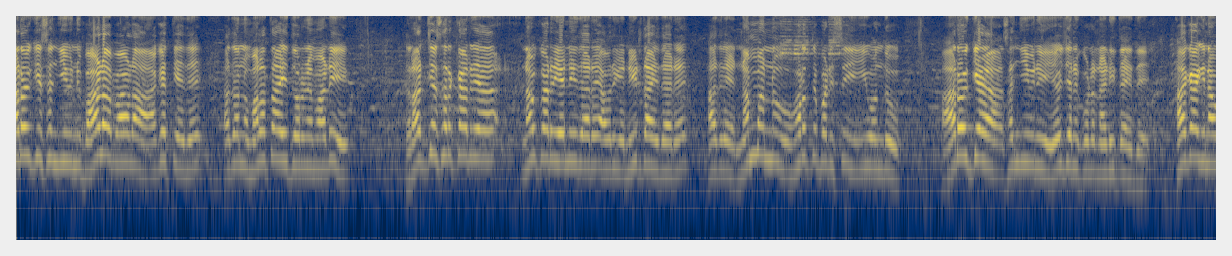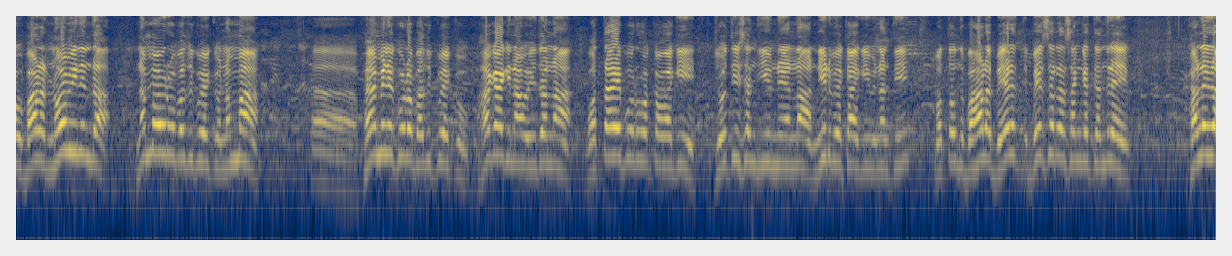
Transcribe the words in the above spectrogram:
ಆರೋಗ್ಯ ಸಂಜೀವಿನಿ ಭಾಳ ಭಾಳ ಅಗತ್ಯ ಇದೆ. ಅದನ್ನು ಮಲತಾಯಿ ಧೋರಣೆ ಮಾಡಿ ರಾಜ್ಯ ಸರ್ಕಾರ ನೌಕರರು ಏನಿದ್ದಾರೆ ಅವರಿಗೆ ನೀಡ್ತಾ ಇದ್ದಾರೆ. ಆದರೆ ನಮ್ಮನ್ನು ಹೊರತುಪಡಿಸಿ ಈ ಒಂದು ಆರೋಗ್ಯ ಸಂಜೀವಿನಿ ಯೋಜನೆ ಕೂಡ ನಡೀತಾ ಇದೆ. ಹಾಗಾಗಿ ನಾವು ಭಾಳ ನೋವಿನಿಂದ ನಮ್ಮವರು ಬದುಕಬೇಕು. ನಮ್ಮ ಫ್ಯಾಮಿಲಿ ಕೂಡ ಬದುಕಬೇಕು. ಹಾಗಾಗಿ ನಾವು ಇದನ್ನು ಒತ್ತಾಯಪೂರ್ವಕವಾಗಿ ಜ್ಯೋತಿ ಸಂಜೀವನಿಯನ್ನು ನೀಡಬೇಕಾಗಿ ವಿನಂತಿ. ಮತ್ತೊಂದು ಬಹಳ ಬೇರೆ, ಬೇಸರದ ಸಂಗತಿ ಅಂದರೆ ಕಳೆದ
